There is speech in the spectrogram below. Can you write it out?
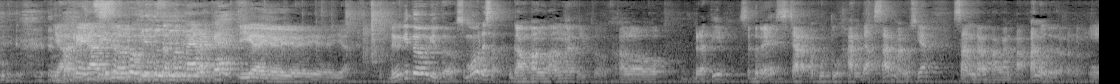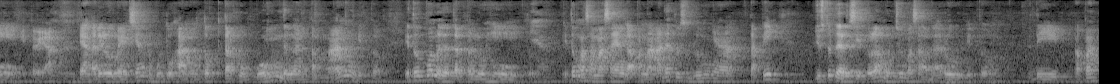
ya aplikasi itu sebut merek ya. iya iya iya dan gitu gitu. Semua udah gampang banget gitu. Kalau berarti sebenarnya secara kebutuhan dasar manusia sandang pangan papan udah terpenuhi gitu ya. Yang tadi lu mention kebutuhan untuk terhubung dengan teman gitu itu pun udah terpenuhi. Iya. itu masa-masa yang nggak pernah ada tuh sebelumnya. Tapi justru dari situlah muncul masalah baru gitu. Di apa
